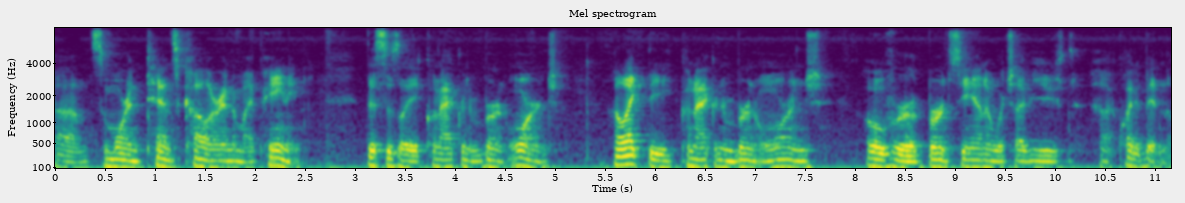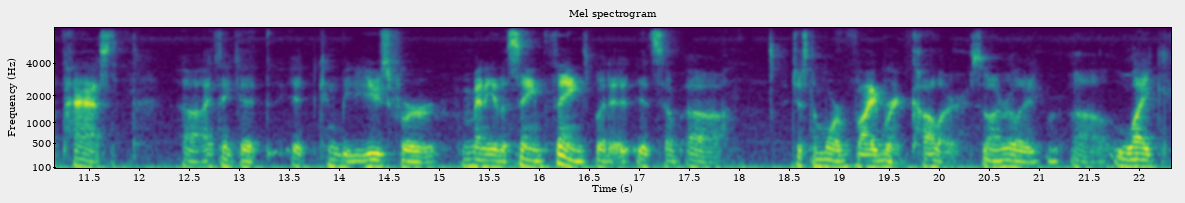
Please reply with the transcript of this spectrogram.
um, some more intense color into my painting. This is a quinacridone burnt orange. I like the quinacridone burnt orange over burnt sienna, which I've used uh, quite a bit in the past. Uh, I think it, it can be used for many of the same things, but it, it's a, uh, just a more vibrant color. So I really uh, like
